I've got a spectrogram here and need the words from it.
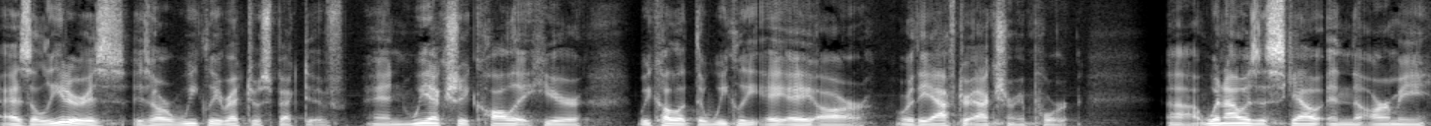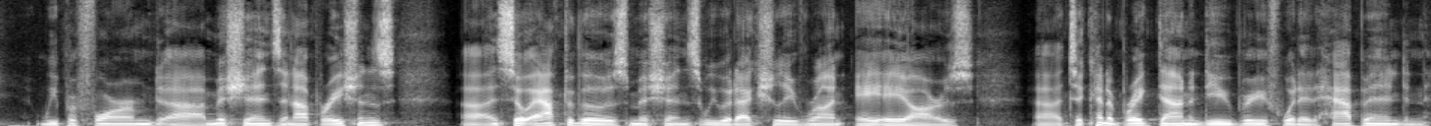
as a leader is, is our weekly retrospective. And we actually call it here, we call it the weekly AAR or the after action report. Uh, when I was a scout in the Army, we performed uh, missions and operations uh, and so after those missions, we would actually run AARs uh, to kind of break down and debrief what had happened and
